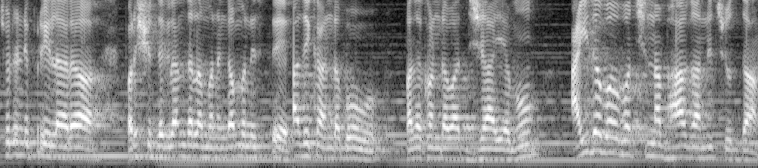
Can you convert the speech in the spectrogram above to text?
చూడండి ప్రియులారా పరిశుద్ధ గ్రంథాలు మనం గమనిస్తే అది కండబో పదకొండవ అధ్యాయము ఐదవ వచ్చిన భాగాన్ని చూద్దాం.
